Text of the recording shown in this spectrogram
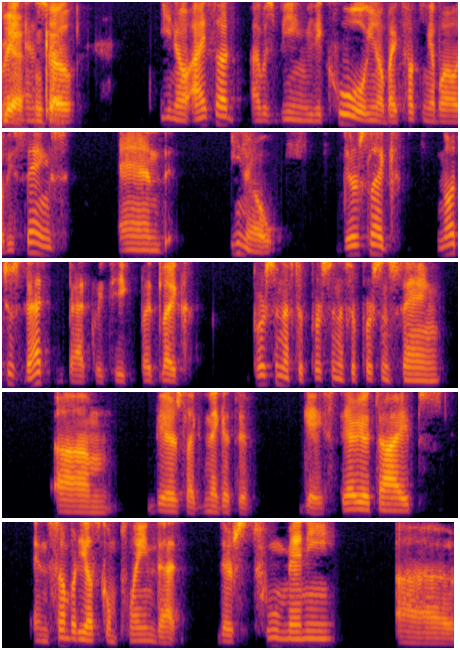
right? Yeah, and okay. so, you know, I thought I was being really cool, you know, by talking about all these things, and you know, there's like not just that bad critique, but like person after person after person saying um, there's like negative gay stereotypes, and somebody else complained that there's too many, uh,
